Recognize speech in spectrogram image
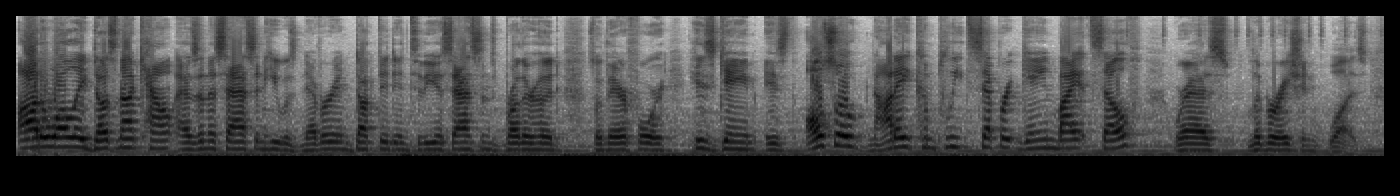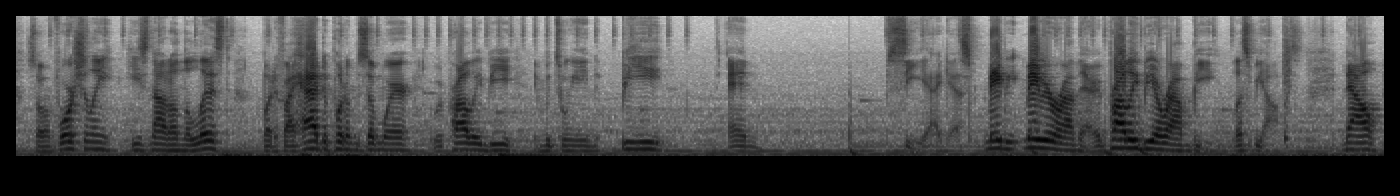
Adewale does not count as an assassin. He was never inducted into the Assassin's Brotherhood, so therefore his game is also not a complete separate game by itself, whereas Liberation was. So unfortunately, he's not on the list, but if I had to put him somewhere, it would probably be in between B and C, I guess. Maybe maybe around there. It'd probably be around B, let's be honest. Now,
